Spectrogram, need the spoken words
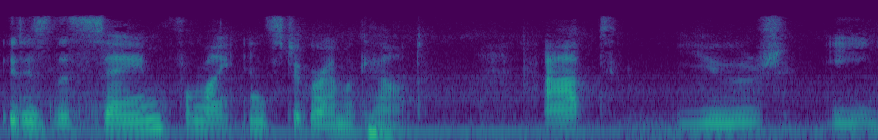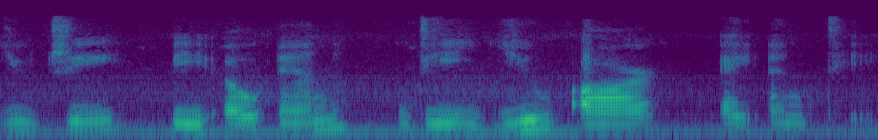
It is the same for my Instagram account at Euge E U G B O N D U R A N T.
